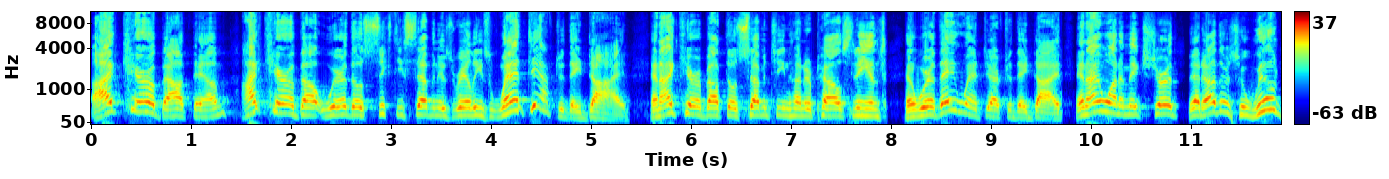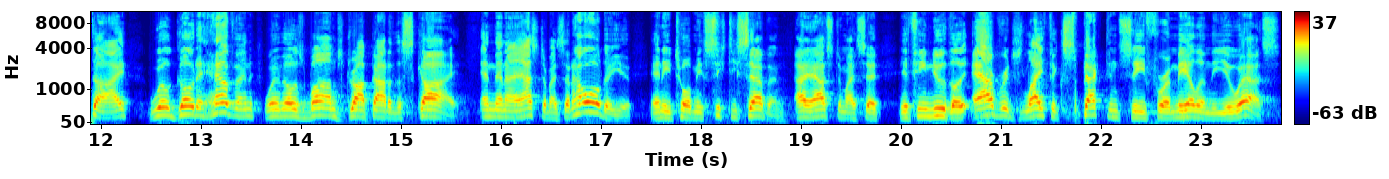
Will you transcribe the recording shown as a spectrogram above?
I care about them. I care about where those 67 Israelis went after they died. And I care about those 1,700 Palestinians and where they went after they died. And I want to make sure that others who will die will go to heaven when those bombs drop out of the sky. And then I asked him, I said, How old are you? And he told me 67. I asked him, I said, if he knew the average life expectancy for a male in the U.S.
